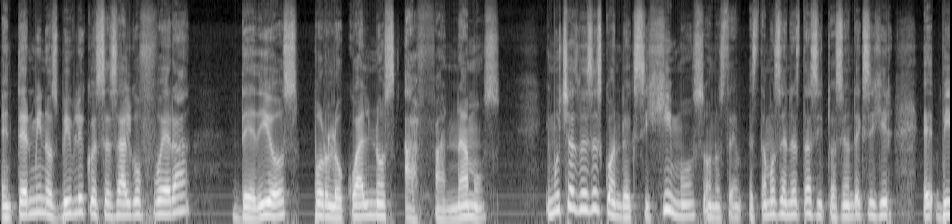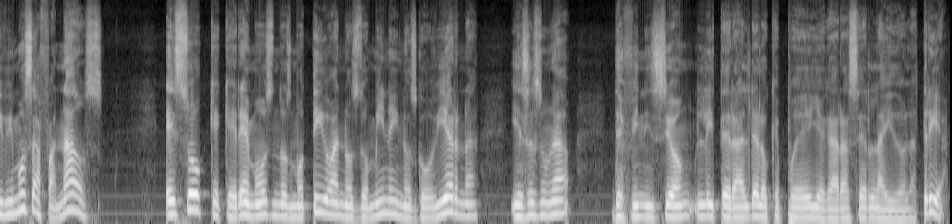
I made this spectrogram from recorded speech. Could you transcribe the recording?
En términos bíblicos es algo fuera de Dios por lo cual nos afanamos. Y muchas veces cuando exigimos o nos, estamos en esta situación de exigir, eh, vivimos afanados. Eso que queremos nos motiva, nos domina y nos gobierna. Y esa es una definición literal de lo que puede llegar a ser la idolatría.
